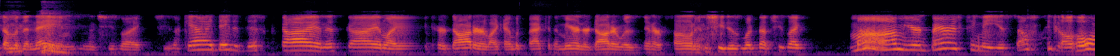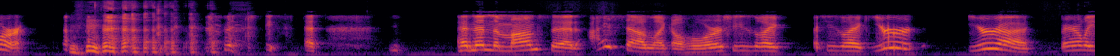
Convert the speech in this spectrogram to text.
some of the names, and she's like, she's like, yeah, I dated this guy and this guy, and like her daughter, like I looked back in the mirror, and her daughter was in her phone, and she just looked up, she's like, Mom, you're embarrassing me. You sound like a whore. she said, and then the mom said, I sound like a whore. She's like, she's like, you're you're uh, barely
